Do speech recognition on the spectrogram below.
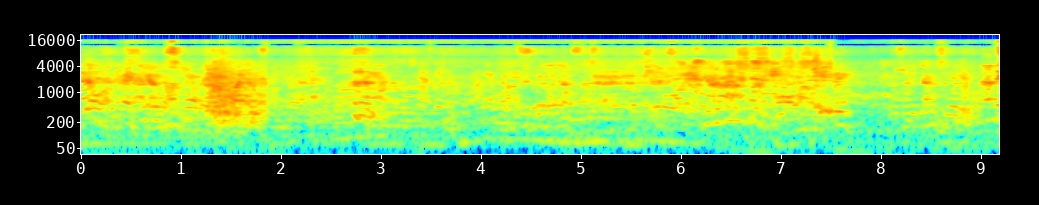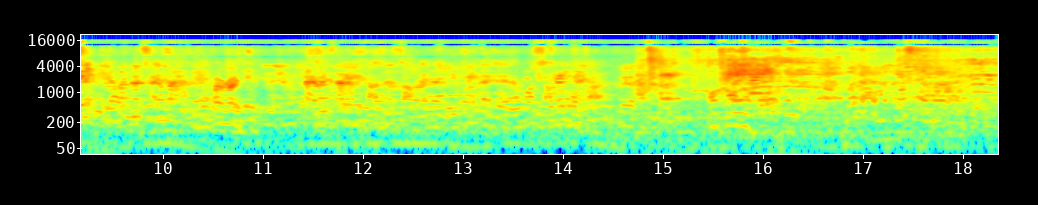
要往外墙去，往外墙。所以，所以，杨经理，那你有问他这个吗？不不，他是找那个有钱的人，我找不到他。我看到了。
